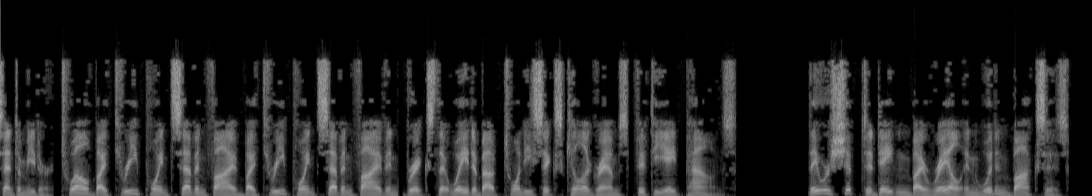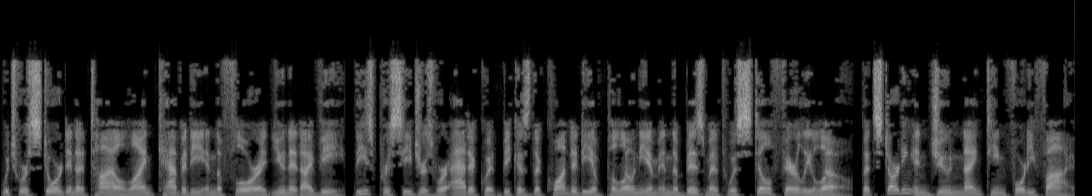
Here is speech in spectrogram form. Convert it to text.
cm 12 by 3.75 by 3.75 in bricks that weighed about 26 kg 58 pounds. They were shipped to Dayton by rail in wooden boxes, which were stored in a tile-lined cavity in the floor at Unit IV. These procedures were adequate because the quantity of polonium in the bismuth was still fairly low, but starting in June 1945,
